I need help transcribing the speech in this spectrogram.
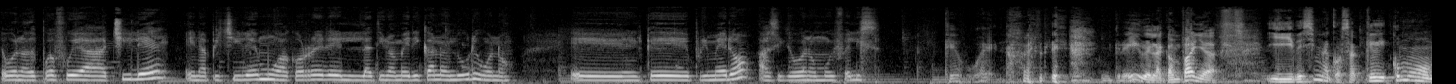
Y bueno, después fui a Chile, en Apichilemu, a correr el latinoamericano enduro. Y bueno, eh, quedé primero, así que bueno, muy feliz. Qué bueno, increíble la campaña. Y decime una cosa, ¿qué, cómo,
